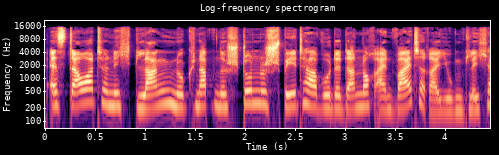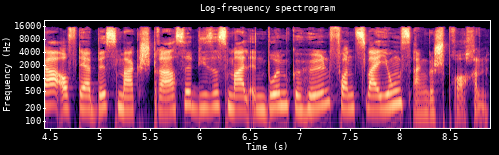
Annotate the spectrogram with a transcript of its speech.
Es dauerte nicht lang, nur knapp eine Stunde später wurde dann noch ein weiterer Jugendlicher auf der Bismarckstraße, dieses Mal in Bulmkehüllen, von zwei zwei Jungs angesprochen.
